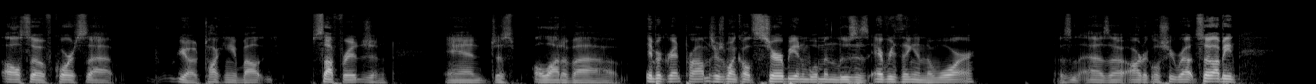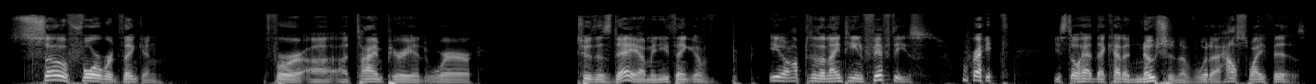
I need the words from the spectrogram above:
also, of course, uh, you know, talking about suffrage and and just a lot of uh, immigrant problems. There's one called "Serbian Woman Loses Everything in the War," as an, as an article she wrote. So, I mean, so forward thinking for a, a time period where, to this day, I mean, you think of you know up to the 1950s, right? You still had that kind of notion of what a housewife is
